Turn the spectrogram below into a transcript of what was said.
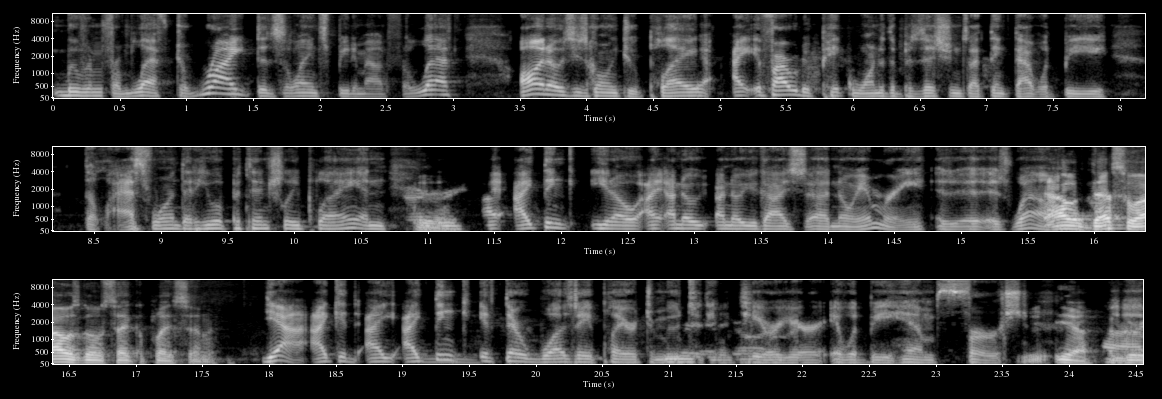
moving from left to right, does the lane speed him out for left? All I know is he's going to play. I if I were to pick one of the positions, I think that would be the last one that he would potentially play, and Yeah. I, I think you know I, I know I know you guys uh, know Emery as, as well. I was, that's who I was going to take a play center. Yeah, I could. I I think if there was a player to move to the interior, it would be him first, Yeah, Uh,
